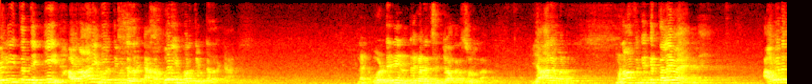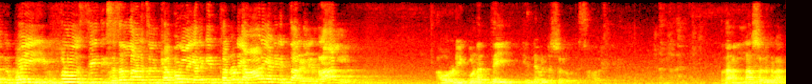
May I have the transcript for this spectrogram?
பெரிய தந்தைக்கு அவர் ஆடை பொருத்தி விட்டதற்காக போரை பொருத்தி விட்டதற்காக. எனக்கு உடனே நின்று கடன் செஞ்சுவாங்க சொல்லலாம் யார் அவன்? முனாஃபிக்கு தலைவன். அவனுக்கு போய் இவ்வளவு செய்தி சல்லாசல் கபூர்ல இறங்கி தன்னுடைய ஆடை அணிவித்தார்கள் என்றால் அவருடைய குணத்தை என்னவென்று சொல்லுவது சகோதரர்களே? அதான் அல்லாஹ் சொல்லுகிறான்.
